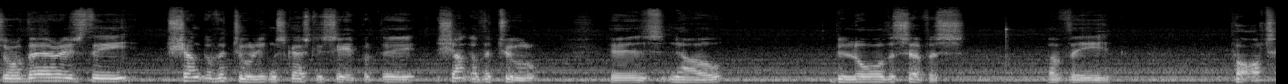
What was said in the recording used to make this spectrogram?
So there is the shank of the tool, you can scarcely see it, but the shank of the tool is now below the surface of the part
